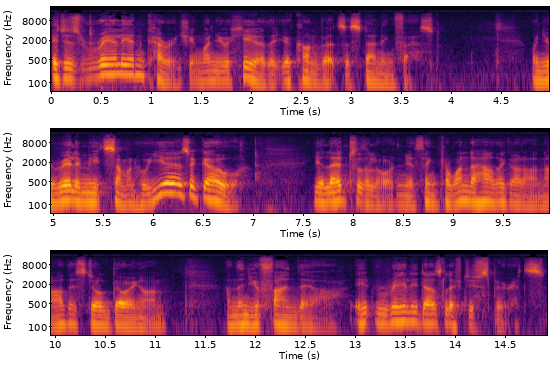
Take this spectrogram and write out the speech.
it is really encouraging when you hear that your converts are standing fast. When you really meet someone who years ago you led to the Lord and you think, I wonder how they got on. Are they still going on? And then you find they are. It really does lift your spirits.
